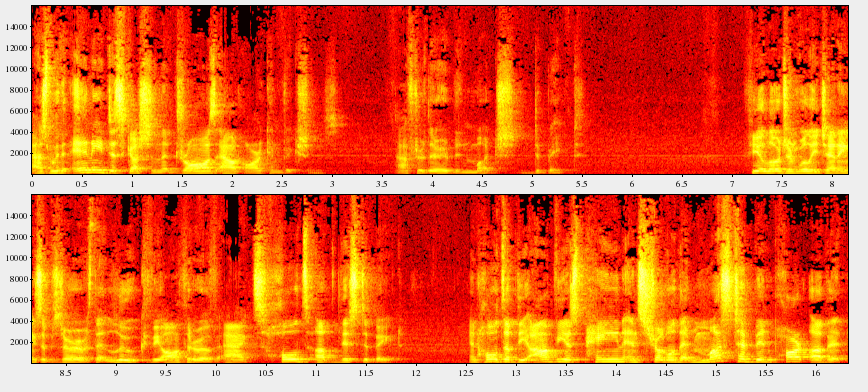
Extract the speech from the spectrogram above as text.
As with any discussion that draws out our convictions, after there had been much debate. Theologian Willie Jennings observes that Luke, the author of Acts, holds up this debate and holds up the obvious pain and struggle that must have been part of it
